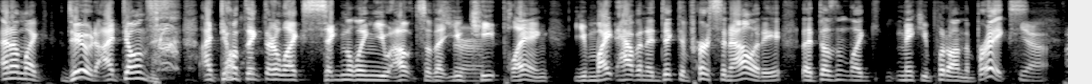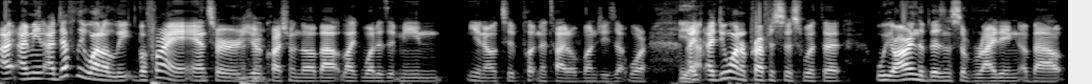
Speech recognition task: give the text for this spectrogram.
And I'm like, dude, I don't, I don't think they're like signaling you out so that you keep playing. You might have an addictive personality that doesn't like make you put on the brakes. yeah, I, I mean, I definitely want to leave before I answer your Mm-hmm. question though about like what does it mean, you know, to put in a title Bungie's at war. Yeah. I, I do want to preface this with that we are in the business of writing about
